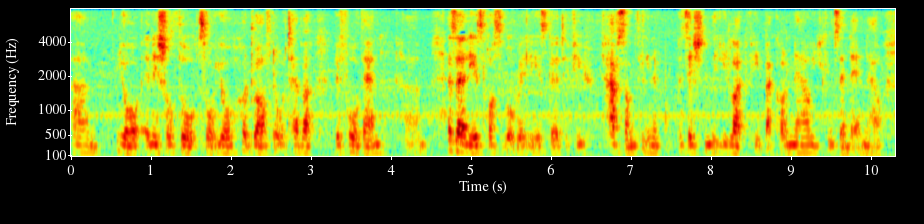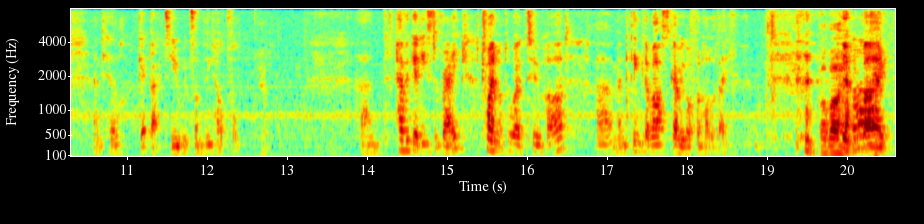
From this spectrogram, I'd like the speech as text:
um, your initial thoughts or your draft or whatever before then. Um, as early as possible really is good. If you have something in a position that you'd like feedback on now, you can send it in now and he'll get back to you with something helpful. Yeah. Um, have a good Easter break. Try not to work too hard um, and think of us going off on holiday. Bye-bye. Bye. Bye.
